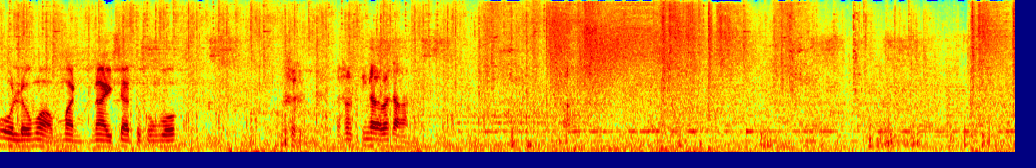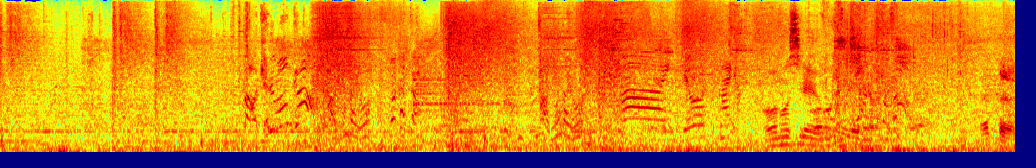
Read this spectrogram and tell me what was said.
Oh lama man nice lah satu combo. Langsung tinggal belakang ah. Ya, betul.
